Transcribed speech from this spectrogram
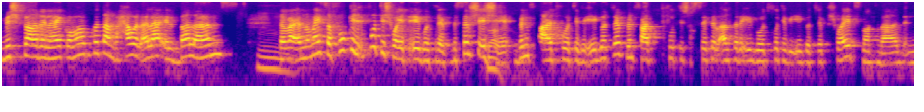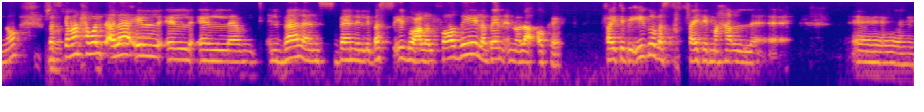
ومش fan هيك وهون كنت عم بحاول ألاقي ال balance تبع إنه ميسا ف okay فوتي شوية ego trip بصيرش شيء بنفع تفوتي ب ego trip بنفع تفوتي شخصية ال alter ego وتفوتي ب ego trip شوي it's not bad إنه. بس. كمان حاولت ألاقي ال ال ال ال balance بين اللي بس إيجو على الفاضي لبين إنه لا okay. فايتي بإيجو بس فايتي بمحل آه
